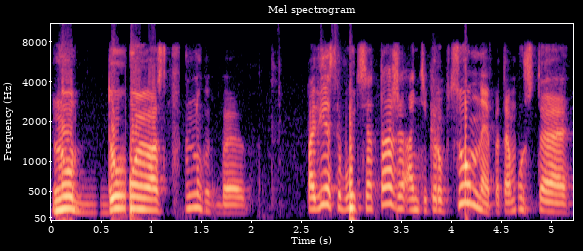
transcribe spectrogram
Ну, думаю, ну, как бы, повестка будет вся та же, антикоррупционная, потому что А,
